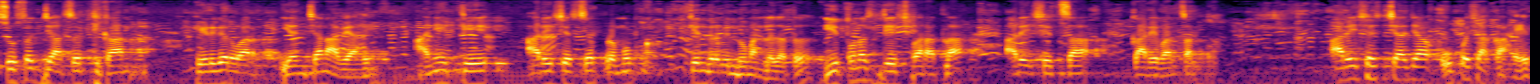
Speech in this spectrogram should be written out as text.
सुसज्ज असं ठिकाण हेडगरवार यांच्या नावे आहे. आणि ते आर एस एसचं प्रमुख केंद्रबिंदू मानलं जातं. इथूनच देशभरातला आर एस एसचा कार्यभार चालतो. आर एस एसच्या ज्या उपशाखा आहेत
